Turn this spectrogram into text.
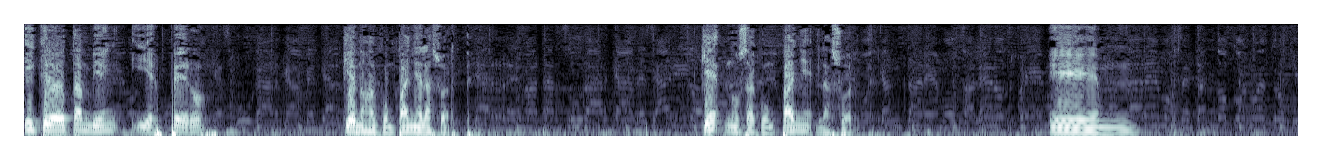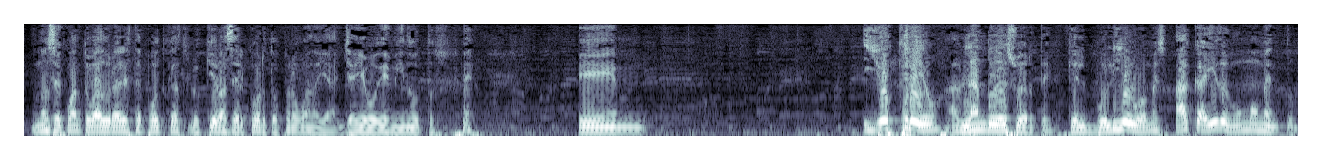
Y creo también y espero que nos acompañe la suerte. Que nos acompañe la suerte. Em, no sé cuánto va a durar este podcast, lo quiero hacer corto, pero bueno, ya, ya llevo 10 minutos. Em, y yo creo, hablando de suerte, que el Bolío Gómez ha caído en un momento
